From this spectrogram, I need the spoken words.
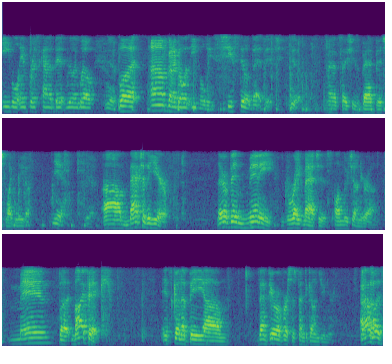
evil empress kind of bit really well. Yeah. But I'm gonna go with Ivelisse. She's still a bad bitch. Yeah. I'd say she's a bad bitch like Lita. Yeah. Yeah. Um, match of the year. There have been many great matches on Lucha Underground. Man. But my pick, it's going to be um, Vampiro versus Pentagon Jr. That thought- was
